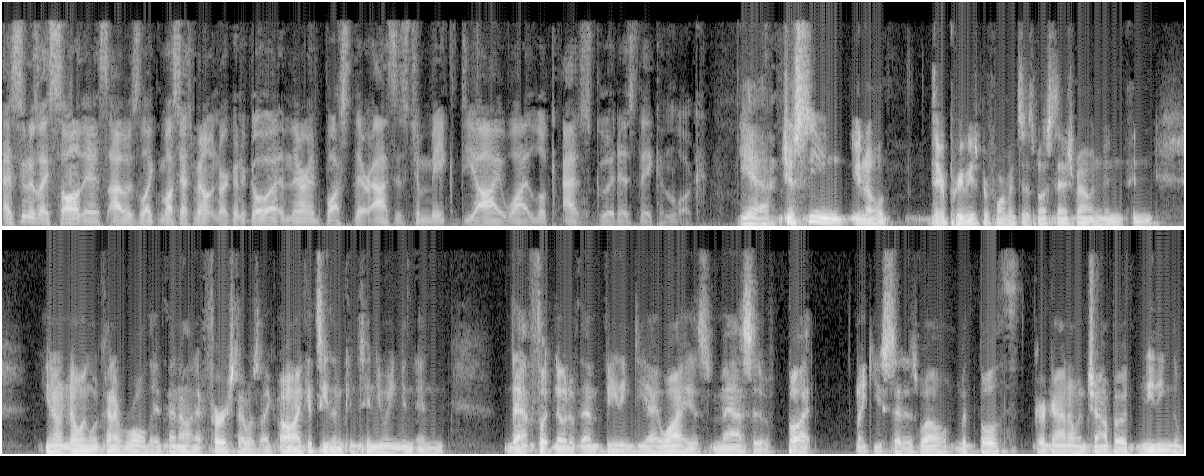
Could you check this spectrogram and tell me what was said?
as soon as I saw this, I was like, Mustache Mountain are going to go out in there and bust their asses to make DIY look as good as they can look. yeah, just seeing you know their previous performances, Mustache Mountain, and, and you know knowing what kind of role they've been on at first, I was like, oh, I could see them continuing, and, and that footnote of them beating DIY is massive, but. Like you said as well, with both Gargano and Ciampa needing the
